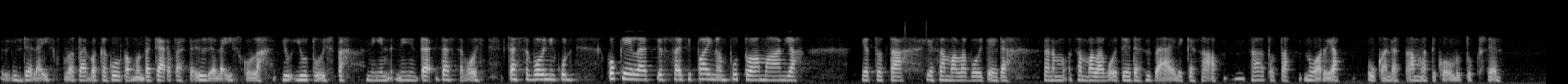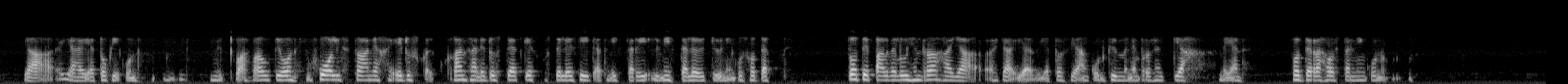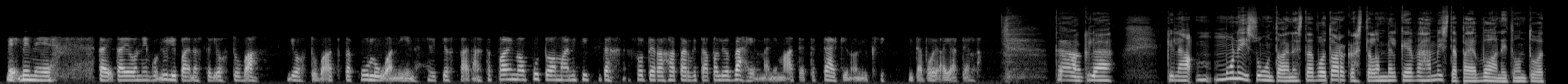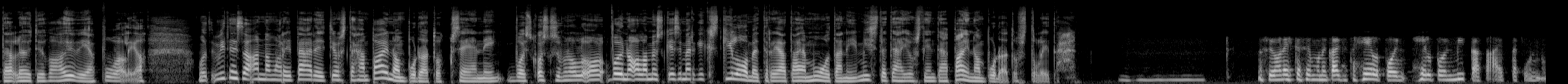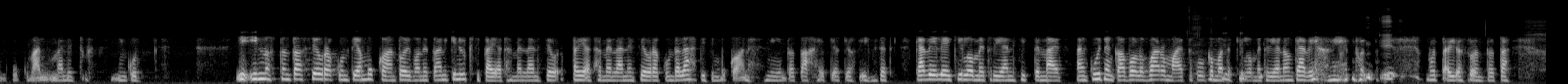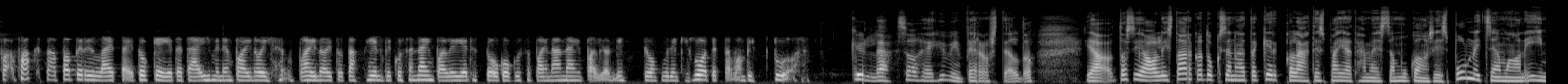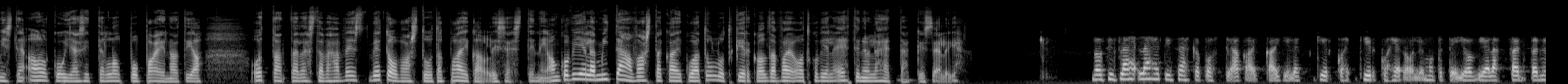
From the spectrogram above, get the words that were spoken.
yhdellä iskulla tai vaikka kuinka monta kärpästä yhdellä iskulla jutuista, niin, niin tä, tässä voi, tässä voi niin kuin kokeilla, että jos saisi painon putoamaan ja, ja, tota, ja samalla, voi tehdä, samalla voi tehdä hyvää, eli saa, saa tota nuoria Ugandasta ammattikoulutukseen. Ja, ja, ja toki kun nyt valtio on huolissaan ja edus, kansanedustajat keskustelee siitä, että mistä, mistä löytyy niin kuin sote, sote-palveluihin raha ja, ja, ja, ja tosiaan kun 10 prosenttia meidän sote-rahoista niin kuin menee tai, tai on niin kuin ylipainosta johtuvaa, johtuvaa tuota kulua, niin nyt jos saadaan sitä painoa putoamaan, niin sitten sitä soterahaa tarvitaan paljon vähemmän, niin mä että tämäkin on yksi, mitä voi ajatella. Tämä on kyllä, kyllä monisuuntainen, sitä voi tarkastella melkein vähän mistä päin vaan, niin tuntuu, että löytyy vain hyviä puolia. Mutta miten sä Anna-Mari päädyit jos tähän painonpudotukseen, niin vois, olisiko se voinut olla myöskin esimerkiksi kilometriä tai muuta, niin mistä tämä justiin tämä painonpudotus tuli tähän? Mm-hmm. No se on ehkä semmoinen kaikista helpoin, helpoin mitata, että kun, kun mä, mä nyt niin kuin innostan taas seurakuntia mukaan, toivon, että ainakin yksi seura, päijät-hämeläinen seurakunta lähtisi mukaan, niin tota, että jos ihmiset kävelee kilometriä, niin sitten mä en, mä en kuitenkaan voi olla varma, että kuinka monta kilometriä ne on kävellä, niin, mutta, mutta jos on tota, faktaa paperilla, että, että okei, että tämä ihminen painoi, painoi tota, helmikuussa näin paljon ja toukokuussa painaa näin paljon, niin se on kuitenkin luotettavampi tulos. Kyllä, se on hei hyvin perusteltu. Ja tosiaan olisi tarkoituksena, että kirkko lähtisi päijät mukaan siis punnitsemaan ihmisten alku- ja sitten loppupainot ja ottaa tällaista vähän vetovastuuta paikallisesti. Niin onko vielä mitään vastakaikua tullut kirkolta vai oletko vielä ehtinyt lähettää kyselyjä? No siis lä- lähetin sähköpostia ka- kaikille kirkko- kirkkoheroille, mutta ei ole vielä, tai, tai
